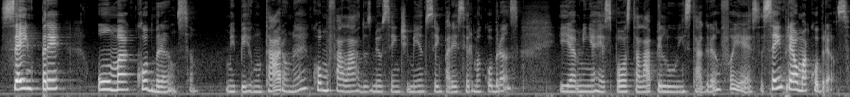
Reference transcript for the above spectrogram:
sempre uma cobrança. Me perguntaram, né, como falar dos meus sentimentos sem parecer uma cobrança? E a minha resposta lá pelo Instagram foi essa: sempre é uma cobrança.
